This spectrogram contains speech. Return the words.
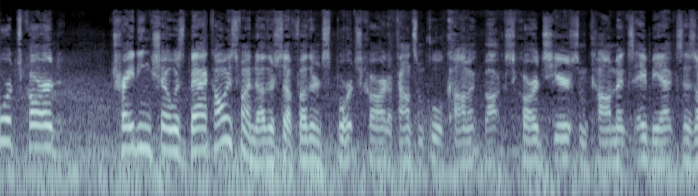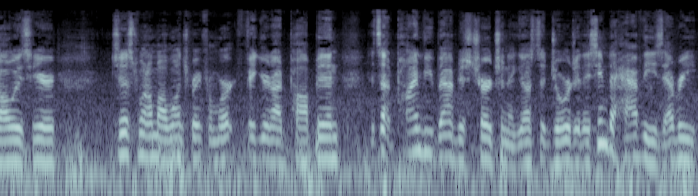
Sports card trading show is back. I always find other stuff other than sports card. I found some cool comic box cards here, some comics. ABX is always here just went on my lunch break from work, figured I'd pop in. It's at Pineview Baptist Church in Augusta, Georgia. They seem to have these every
